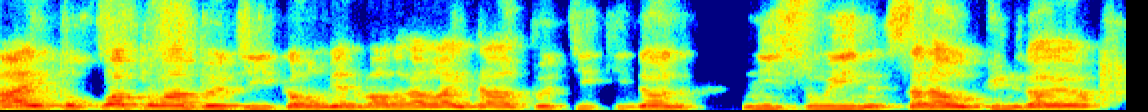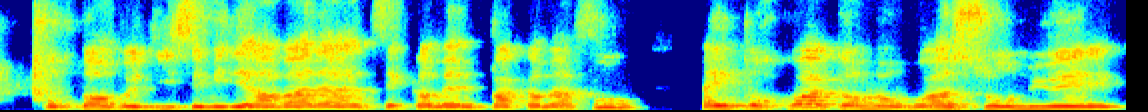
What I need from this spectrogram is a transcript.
ah, et pourquoi pour un petit, comme on vient de voir dans la Braïta, un petit qui donne Nisouin, ça n'a aucune valeur. Pourtant, petit, c'est Midi Rabanan, c'est quand même pas comme un fou. Et pourquoi, quand on voit un sourd muet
